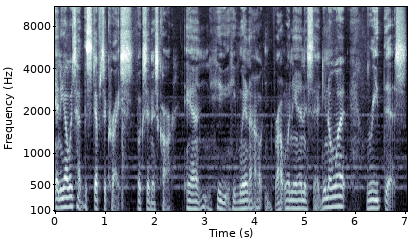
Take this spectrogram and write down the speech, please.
And he always had the Steps of Christ books in his car. And he, he went out and brought one in and said, You know what? Read this.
